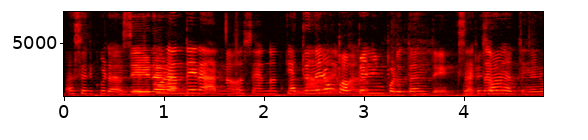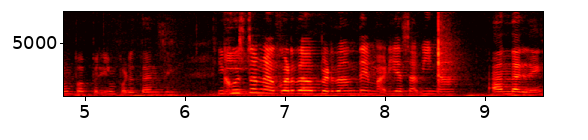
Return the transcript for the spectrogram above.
A ser a ser curandera. curandera, ¿no? O sea, no tiene A tener un papel malo. importante. Empezaban a tener un papel importante. Y justo me acuerdo, perdón, de María Sabina, Ándale.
